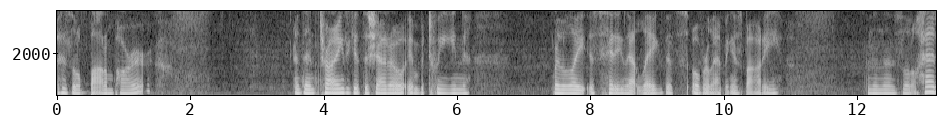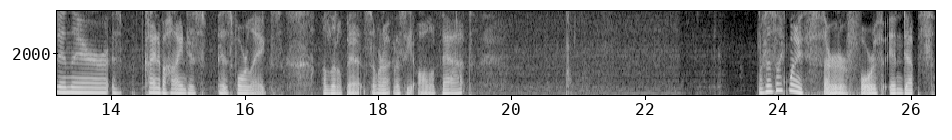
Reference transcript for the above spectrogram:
his little bottom part. And then trying to get the shadow in between where the light is hitting that leg that's overlapping his body. And then a little head in there is kind of behind his his forelegs a little bit, so we're not going to see all of that. This is like my third or fourth in depth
